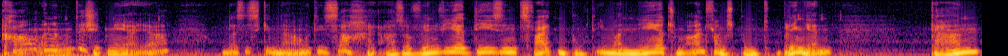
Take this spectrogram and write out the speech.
kaum einen Unterschied mehr. Ja, und das ist genau die Sache. Also wenn wir diesen zweiten Punkt immer näher zum Anfangspunkt bringen, dann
